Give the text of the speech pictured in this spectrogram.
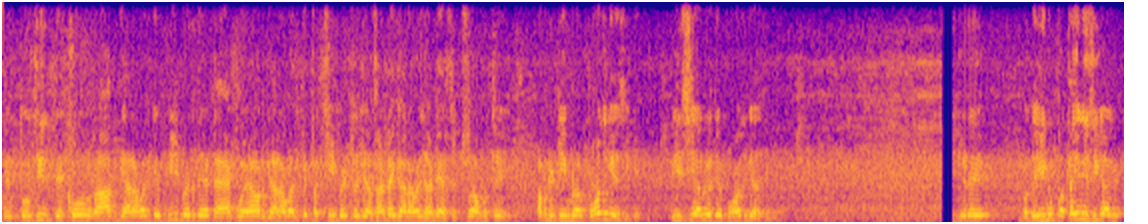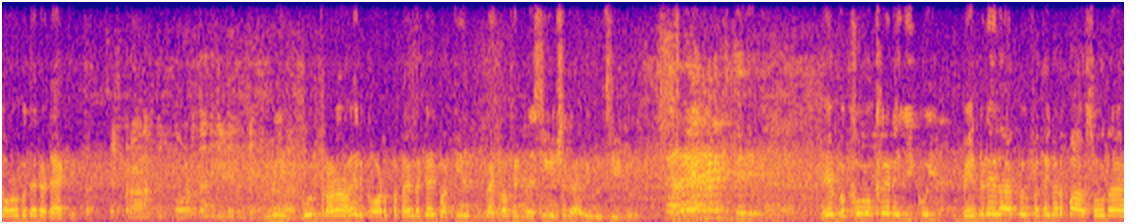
ਤੇ ਤੁਸੀਂ ਦੇਖੋ, ਰਾਤ 11:20 ਮਿੰਟ 'ਤੇ ਅਟੈਕ ਹੋਇਆ ਔਰ 11:25 ਮਿੰਟ ਜਾਂ 11:30 ਵਜੇ ਸਾਡੇ ਐਸਐਚਓ ਸਾਹਿਬ ਉੱਥੇ ਆਪਣੀ ਟੀਮ ਨਾਲ ਪਹੁੰਚ ਗਏ ਸੀਗੇ। ਪੀਸੀਆਰ ਵੀ ਉੱਥੇ ਪਹੁੰਚ ਗਿਆ ਸੀਗਾ। ਜਿਹੜੇ ਬੰਦੇ ਨੂੰ ਪਤਾ ਹੀ ਨਹੀਂ ਸੀਗਾ ਕਿ ਕੌਣ ਬੰਦੇ ਨੇ ਅਟੈਕ ਕੀਤਾ। ਸਰ ਪੁਰਾਣਾ ਕੋਈ ਰਿਕਾਰਡ ਤਾਂ ਨਹੀਂ ਜਿਹੜੇ ਬੰਦੇ ਨਹੀਂ ਕੋਈ ਪੁਰਾਣਾ ਹੈ ਰਿਕਾਰਡ ਪਤਾ ਨਹੀਂ ਲੱਗਿਆ ਬਾਕੀ ਮੈਟਰ ਆਫ ਇਨਵੈਸਟੀਗੇਸ਼ਨ ਹੈ we will see to it ਇਹ ਵੱਖੋ ਵੱਖਰੇ ਨੇ ਜੀ ਕੋਈ ਬੇਨੜੇ ਦਾ ਕੋਈ ਫਤਿਹਗੜ੍ਹ ਭਾਸੋਂ ਦਾ।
